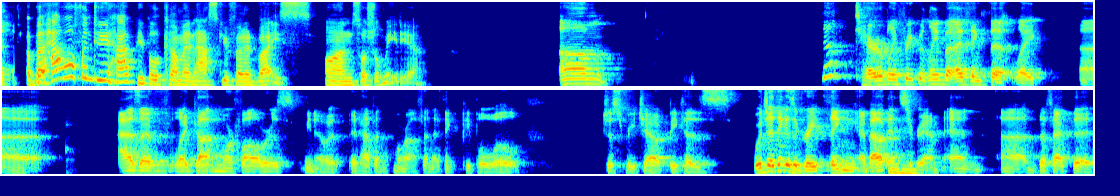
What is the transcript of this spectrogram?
cute? But how often do you have people come and ask you for advice on social media? Um, not terribly frequently, but I think that like uh, as I've like gotten more followers, you know, it, it happens more often. I think people will just reach out because, which I think is a great thing about Mhm. Instagram and uh, the fact that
